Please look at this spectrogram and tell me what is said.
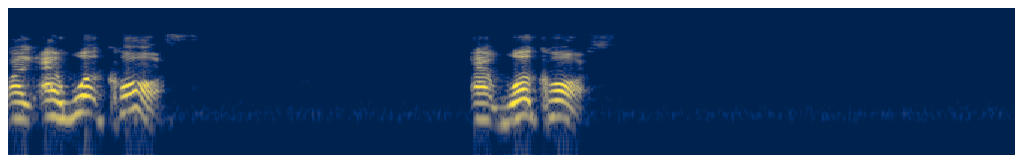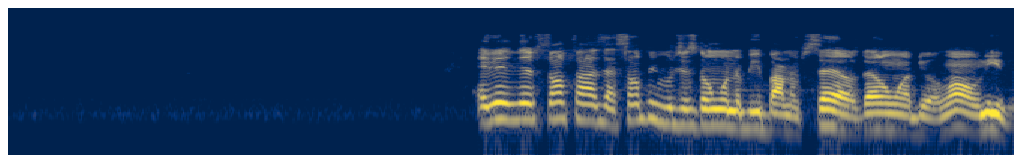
Like, at what cost? At what cost? And then there's sometimes that some people just don't want to be by themselves. They don't want to be alone either.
